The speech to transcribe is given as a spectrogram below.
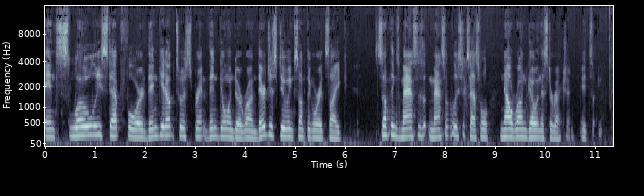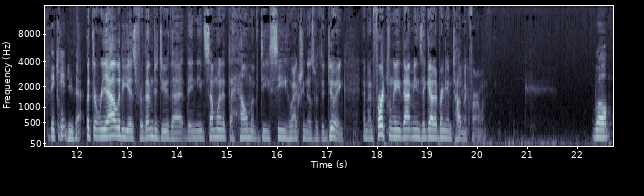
and slowly step forward, then get up to a sprint, then go into a run. They're just doing something where it's like something's massive, massively successful. Now run, go in this direction. It's they can't do that. But the reality is, for them to do that, they need someone at the helm of DC who actually knows what they're doing. And unfortunately, that means they got to bring in Todd McFarlane. Well,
